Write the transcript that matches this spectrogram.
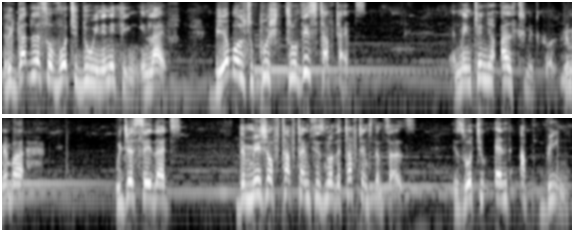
Regardless of what you do in anything in life, be able to push through these tough times and maintain your ultimate goal. Remember, we just say that the measure of tough times is not the tough times themselves, is what you end up being.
